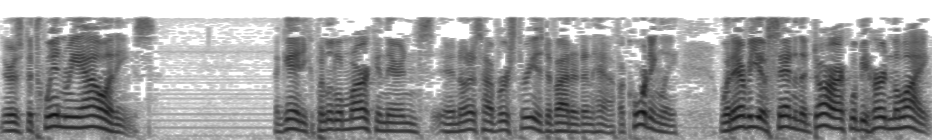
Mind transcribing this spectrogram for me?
There's the twin realities. Again, you can put a little mark in there and, and notice how verse 3 is divided in half. Accordingly, whatever you have said in the dark will be heard in the light.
